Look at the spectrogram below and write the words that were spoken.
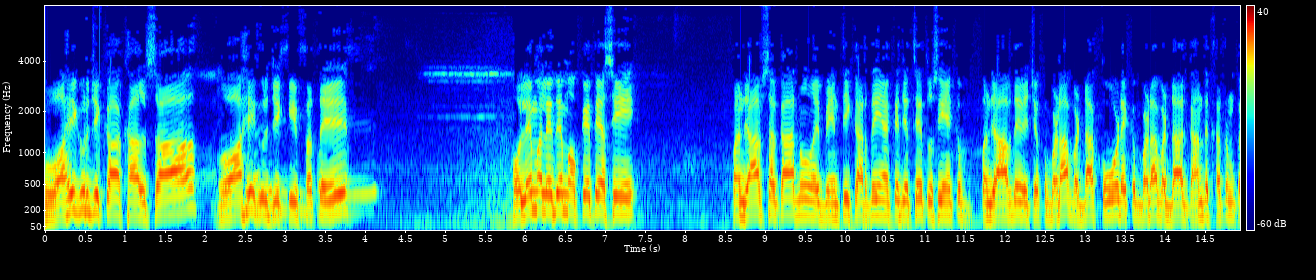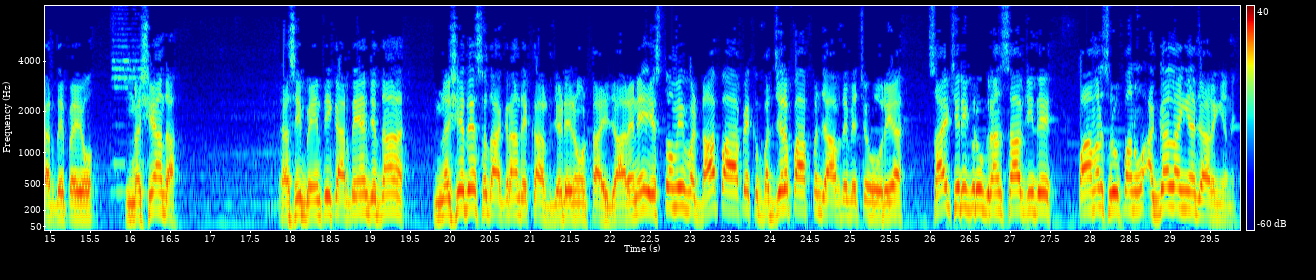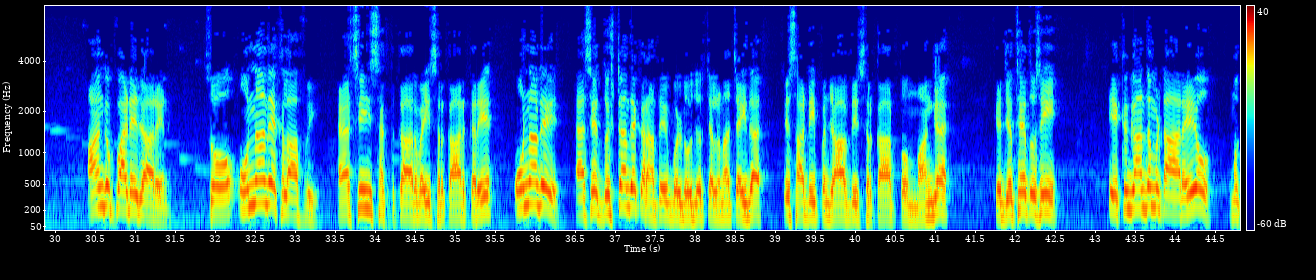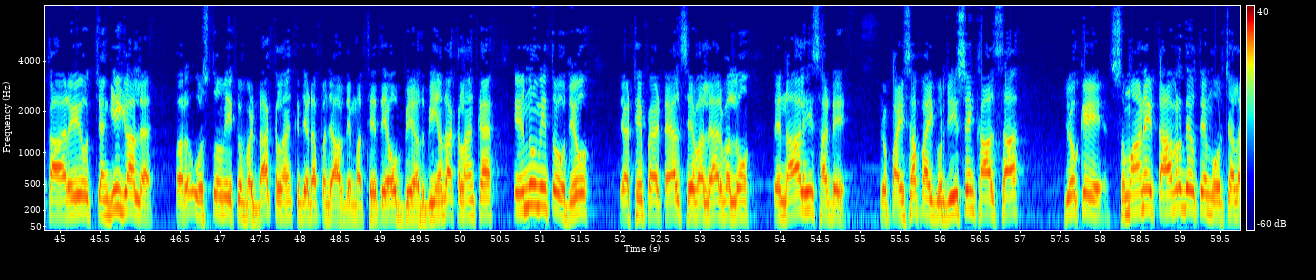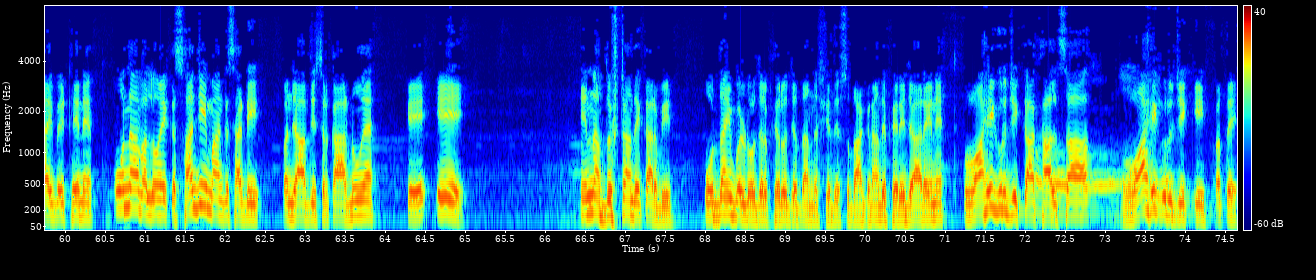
ਵਾਹਿਗੁਰੂ ਜੀ ਕਾ ਖਾਲਸਾ, ਵਾਹਿਗੁਰੂ ਜੀ ਕੀ ਫਤਿਹ। ਹੋਲੇ ਮਹੱਲੇ ਦੇ ਮੌਕੇ ਤੇ ਅਸੀਂ ਪੰਜਾਬ ਸਰਕਾਰ ਨੂੰ ਇਹ ਬੇਨਤੀ ਕਰਦੇ ਹਾਂ ਕਿ ਜਿੱਥੇ ਤੁਸੀਂ ਇੱਕ ਪੰਜਾਬ ਦੇ ਵਿੱਚ ਇੱਕ ਬੜਾ ਵੱਡਾ ਕੋੜ, ਇੱਕ ਬੜਾ ਵੱਡਾ ਗੰਦ ਖਤਮ ਕਰਦੇ ਪਏ ਹੋ ਨਸ਼ਿਆਂ ਦਾ, ਅਸੀਂ ਬੇਨਤੀ ਕਰਦੇ ਹਾਂ ਜਿੱਦਾਂ ਨਸ਼ੇ ਦੇ ਸੌਦਾਗਰਾਂ ਦੇ ਘਰ ਜਿਹੜੇ ਨੇ ਉਹ ਢਾਏ ਜਾ ਰਹੇ ਨੇ, ਇਸ ਤੋਂ ਵੀ ਵੱਡਾ ਪਾਪ, ਇੱਕ ਬੱਜਰ ਪਾਪ ਪੰਜਾਬ ਦੇ ਵਿੱਚ ਹੋ ਰਿਹਾ। ਸਾਹਿਬ ਸ੍ਰੀ ਗੁਰੂ ਗ੍ਰੰਥ ਸਾਹਿਬ ਜੀ ਦੇ ਪਾਵਨ ਸਰੂਪਾਂ ਨੂੰ ਅੱਗਾਂ ਲਾਈਆਂ ਜਾ ਰਹੀਆਂ ਨੇ, ਅੰਗ ਪਾੜੇ ਜਾ ਰਹੇ ਨੇ। ਸੋ ਉਹਨਾਂ ਦੇ ਖਿਲਾਫ ਵੀ ਐਸੀ ਹੀ ਸਖਤ ਕਾਰਵਾਈ ਸਰਕਾਰ ਕਰੇ, ਉਹਨਾਂ ਦੇ ਐਸੇ ਦੁਸ਼ਟਾਂ ਦੇ ਘਰਾਂ ਤੇ ਬਲਡੋਜ਼ਰ ਚੱਲਣਾ ਚਾਹੀਦਾ ਇਹ ਸਾਡੀ ਪੰਜਾਬ ਦੀ ਸਰਕਾਰ ਤੋਂ ਮੰਗ ਹੈ ਕਿ ਜਿੱਥੇ ਤੁਸੀਂ ਇੱਕ ਗੰਦ ਮਿਟਾ ਰਹੇ ਹੋ, ਮੁਕਾ ਰਹੇ ਹੋ, ਚੰਗੀ ਗੱਲ ਹੈ, ਪਰ ਉਸ ਤੋਂ ਵੀ ਇੱਕ ਵੱਡਾ ਕਲੰਕ ਜਿਹੜਾ ਪੰਜਾਬ ਦੇ ਮੱਥੇ ਤੇ ਆ, ਉਹ ਬੇਅਦਬੀਆਂ ਦਾ ਕਲੰਕ ਹੈ। ਇਹਨੂੰ ਵੀ ਧੋ ਦਿਓ ਤੇ ਅੱਠੇ ਪੈ ਟਹਿਲ ਸੇਵਾ ਲਹਿਰ ਵੱਲੋਂ ਤੇ ਨਾਲ ਹੀ ਸਾਡੇ ਜੋ ਭਾਈ ਸਾਹਿਬ, ਭਾਈ ਗੁਰਜੀਤ ਸਿੰਘ ਖਾਲਸਾ, ਜੋ ਕਿ ਸਮਾਣੇ ਟਾਵਰ ਦੇ ਉੱਤੇ ਮੋਰਚਾ ਲਾਈ ਬੈਠੇ ਨੇ, ਉਹਨਾਂ ਵੱਲੋਂ ਇੱਕ ਸਾਂਝੀ ਮੰਗ ਸਾਡੀ ਪੰਜਾਬ ਦੀ ਸਰਕਾਰ ਨੂੰ ਹੈ ਕਿ ਇਹ ਇਹਨਾਂ ਦੁਸ਼ਟਾਂ ਦੇ ਘਰ ਵੀ ਉਦਾਂ ਹੀ ਬਲਡੋਜ਼ਰ ਫੇਰੋ, ਜਿੱਦਾਂ ਨਸ਼ੇ ਦੇ ਸੁਦਾਗਰਾਂ ਦੇ ਫੇਰੇ ਜਾ ਰਹੇ ਨੇ। ਵਾਹਿਗੁਰੂ ਜੀ ਕਾ ਖਾਲਸਾ, ਵਾਹਿਗੁਰੂ ਜੀ ਕੀ ਫਤਿਹ।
